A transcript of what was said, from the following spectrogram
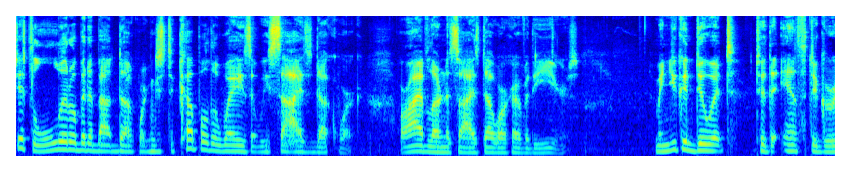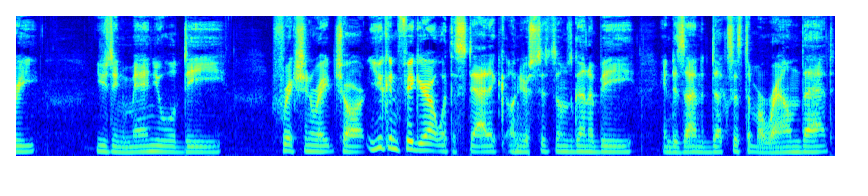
just a little bit about ductwork and just a couple of the ways that we size ductwork, or I've learned to size ductwork over the years. I mean, you can do it to the nth degree using manual D, friction rate chart. You can figure out what the static on your system is going to be and design a duct system around that.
